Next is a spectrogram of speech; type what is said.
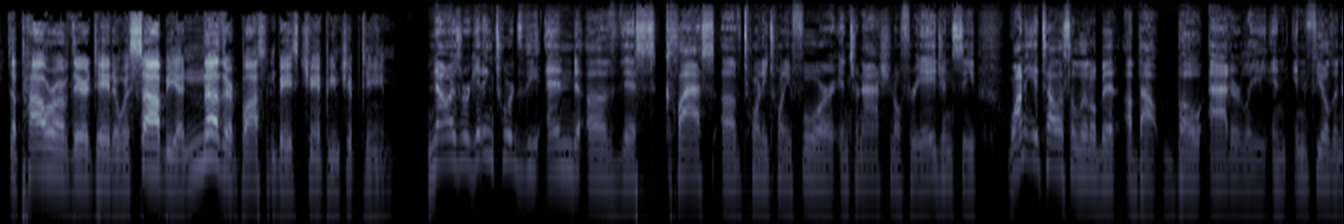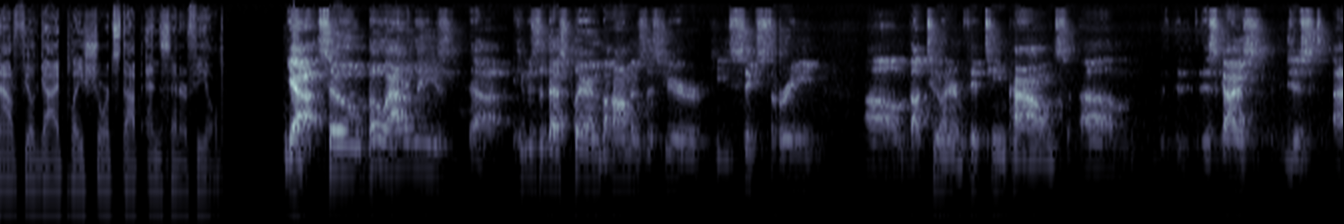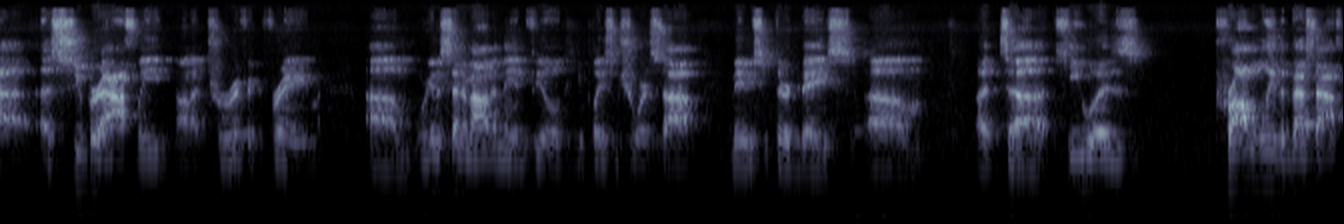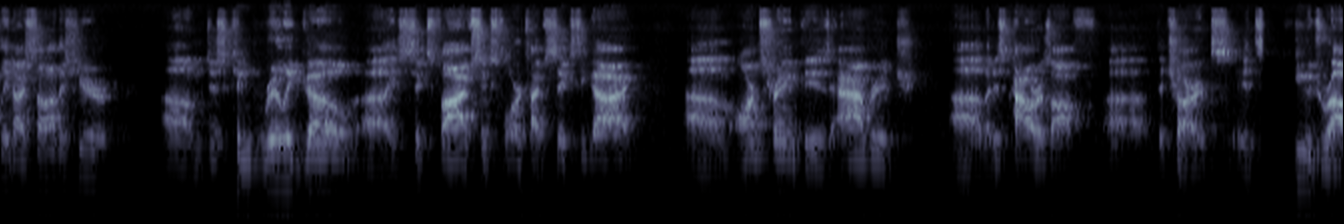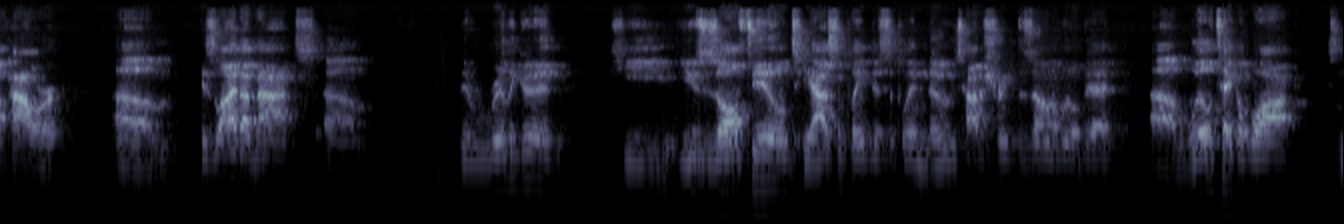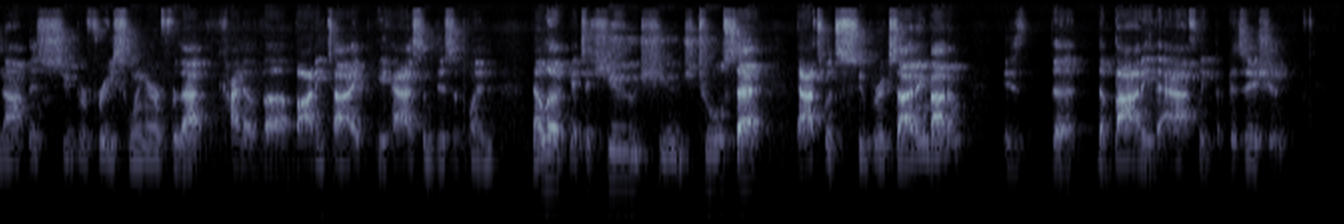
the power of their data. Wasabi, another Boston based championship team. Now, as we're getting towards the end of this class of 2024 international free agency, why don't you tell us a little bit about Bo Adderley, an infield and outfield guy, plays shortstop and center field? Yeah, so Bo Adderley's uh, he was the best player in the Bahamas this year. He's six three. um, about 215 pounds. Um, this guy's just uh, a super athlete on a terrific frame. Um, we're going to send him out in the infield. He can play some shortstop, maybe some third base. Um, but uh, he was probably the best athlete I saw this year. Um, just can really go. Uh, he's 6'5, 6'4 type 60 guy. Um, arm strength is average, uh, but his power is off uh, the charts. It's huge raw power. Um, his live at bats, um, they're really good. He uses all fields. He has some plate discipline, knows how to shrink the zone a little bit, um, will take a walk. He's not this super free swinger for that kind of uh, body type. He has some discipline. Now, look, it's a huge, huge tool set. That's what's super exciting about him is the the body, the athlete, the position.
